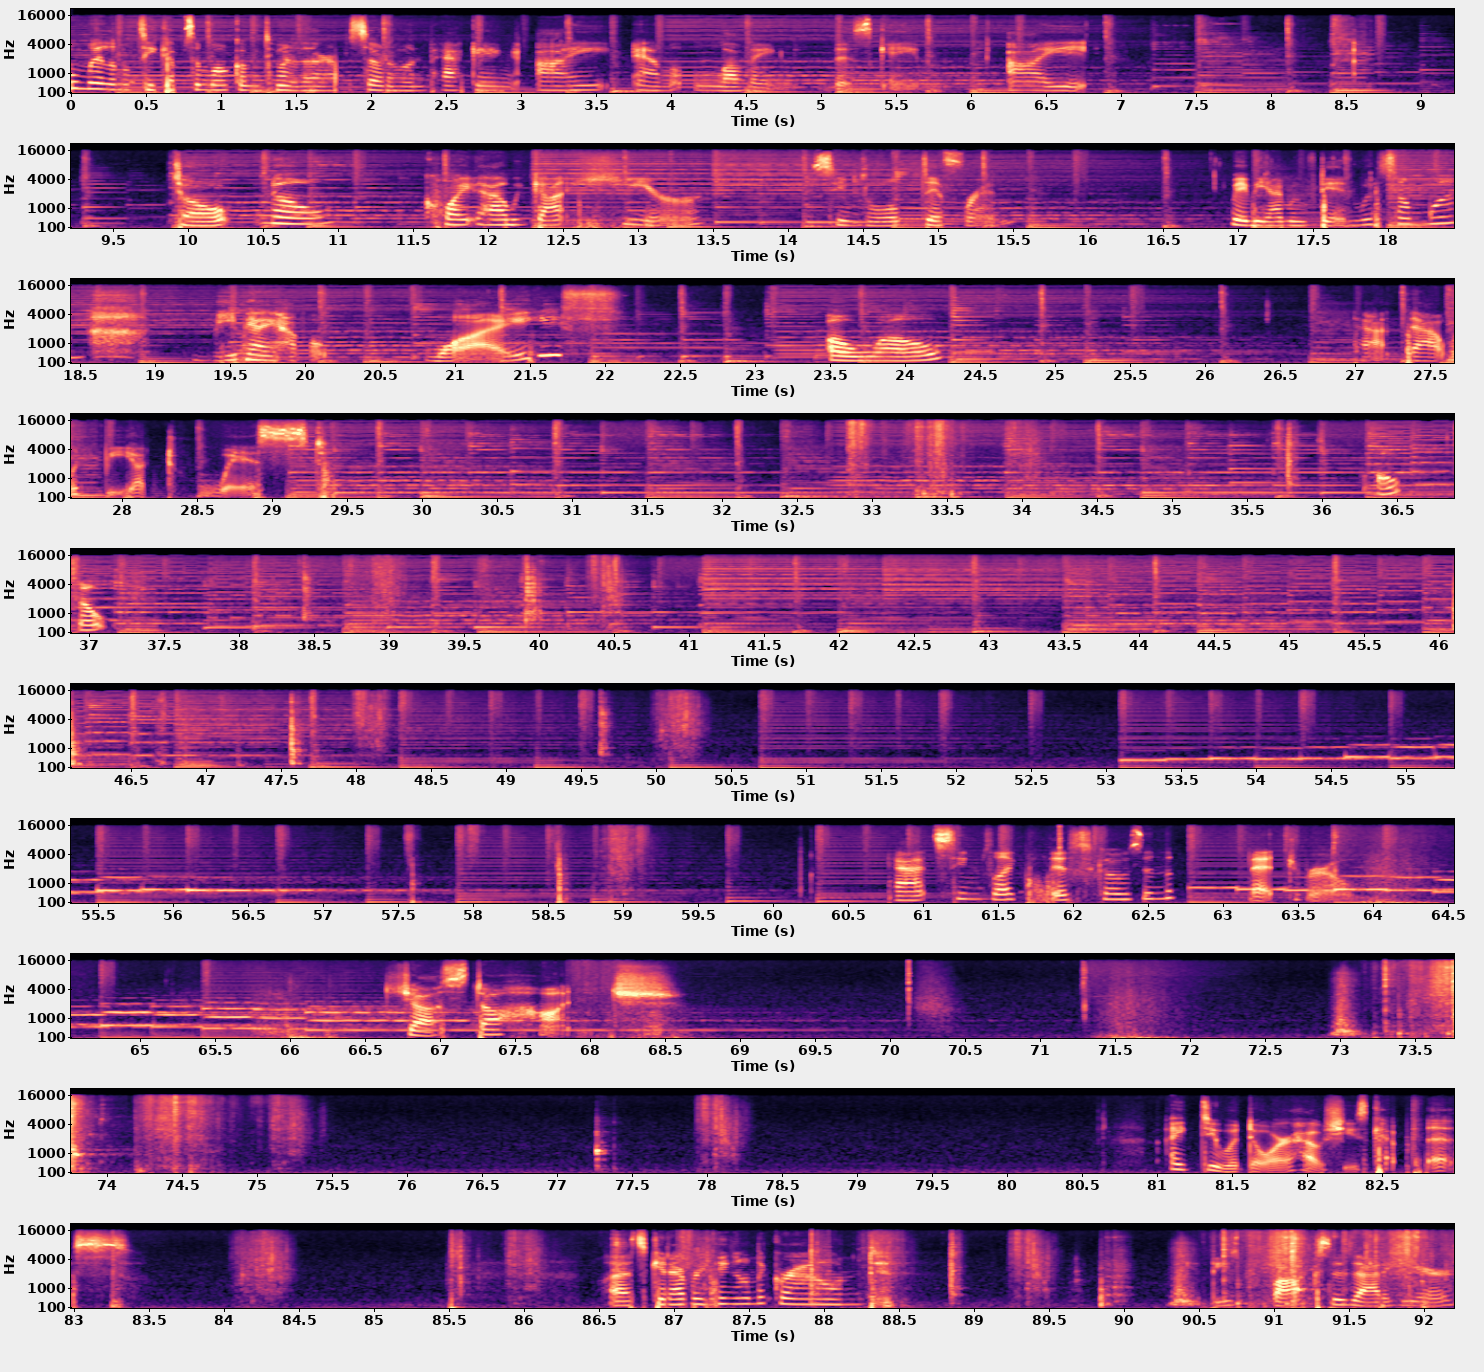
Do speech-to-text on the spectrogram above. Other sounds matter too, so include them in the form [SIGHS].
Hello, my little teacups, and welcome to another episode of Unpacking. I am loving this game. I don't know quite how we got here. Seems a little different. Maybe I moved in with someone. Maybe I have a wife. Oh, whoa. That that would be a twist. Nope. That seems like this goes in the bedroom. Just a hunch. I do adore how she's kept this. Let's get everything on the ground. Get these boxes out of here.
